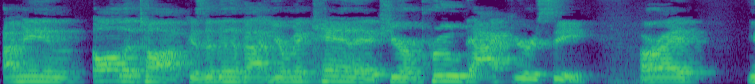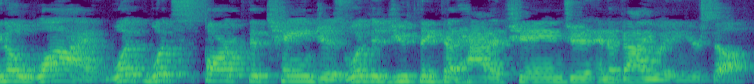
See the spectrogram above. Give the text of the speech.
I mean, all the talk has been about your mechanics, your improved accuracy. All right. You know why? What what sparked the changes? What did you think that had a change in evaluating yourself?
